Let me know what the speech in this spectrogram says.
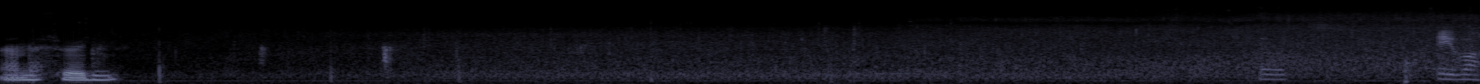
Yani söyleyeyim. Evet. Eyvah.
